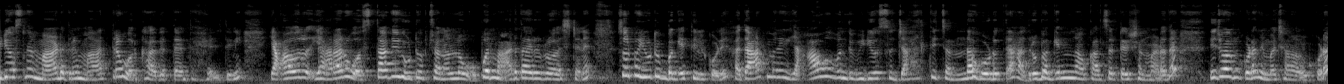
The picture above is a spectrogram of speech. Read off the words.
ವಿಡಿಯೋಸ್ನ ಮಾಡಿದ್ರೆ ಮಾತ್ರ ವರ್ಕ್ ಆಗುತ್ತೆ ಅಂತ ಹೇಳ್ತೀನಿ. ಯಾವ ಯಾರು ಹೊಸ್ದಾಗಿ ಯೂಟ್ಯೂಬ್ ಚಾನಲ್ನ ಓಪನ್ ಮಾಡ್ತಾ ಇರೋರು ಅಷ್ಟೇ ಸ್ವಲ್ಪ ಯೂಟ್ಯೂಬ್ ಬಗ್ಗೆ ತಿಳ್ಕೊಳ್ಳಿ. ಅದಾದ್ಮೇಲೆ ಯಾವ ಒಂದು ವಿಡಿಯೋಸ್ ಜಾಸ್ತಿ ಚಂದ ಓಡುತ್ತೆ, ಅದ್ರ ಬಗ್ಗೆ ನಾವು ಕಾನ್ಸಂಟ್ರೇಷನ್ ಮಾಡಿದ್ರೆ ನಿಜವಾಗ್ಲೂ ಕೂಡ ನಿಮ್ಮ ಚಾನಲ್ ಕೂಡ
